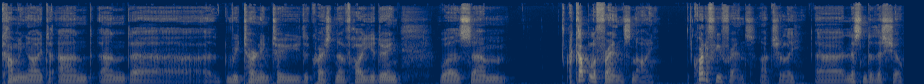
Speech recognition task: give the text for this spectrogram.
coming out and and uh, returning to the question of how you're doing was um, a couple of friends now, quite a few friends actually, uh, listen to this show,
